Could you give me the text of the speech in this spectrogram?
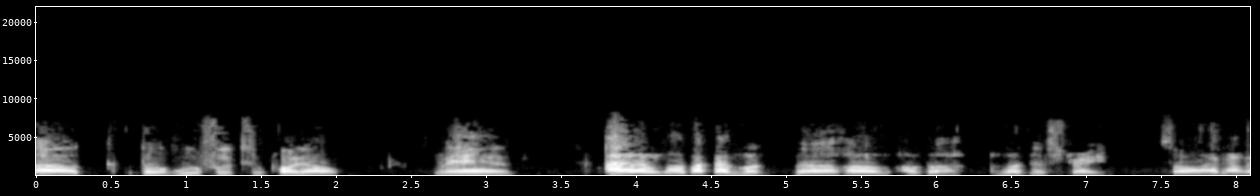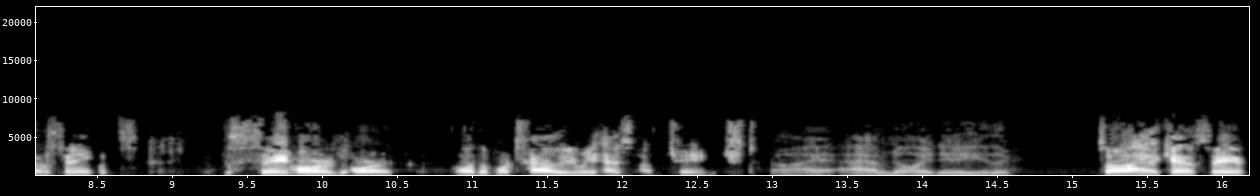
uh the Wufu 2.0, man. I don't know about that Lon- the uh, of the London strain, so I'm not gonna say if it's the same or or or the mortality rate has um, changed. No, I I have no idea either. So I can't say if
